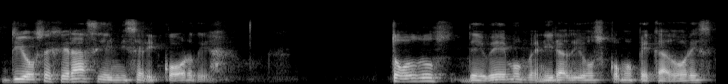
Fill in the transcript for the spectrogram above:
Dios es gracia y misericordia. Todos debemos venir a Dios como pecadores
